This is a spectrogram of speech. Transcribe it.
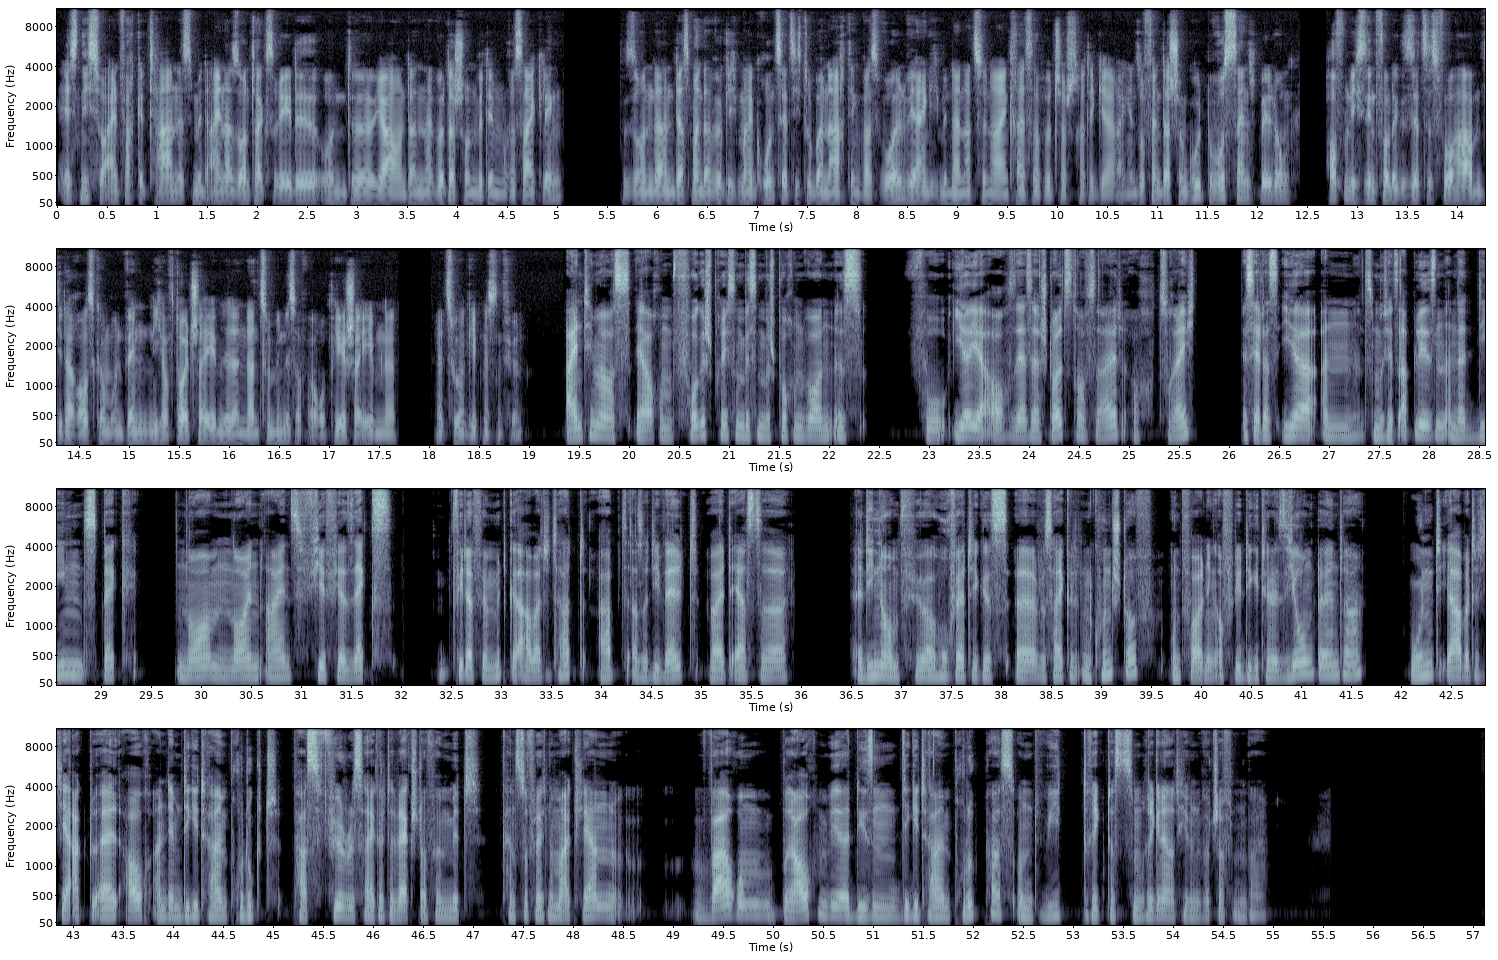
es nicht so einfach getan ist mit einer Sonntagsrede und äh, ja, und dann wird das schon mit dem Recycling, sondern dass man da wirklich mal grundsätzlich drüber nachdenkt, was wollen wir eigentlich mit einer nationalen Kreislaufwirtschaftsstrategie erreichen. Insofern das schon gut, Bewusstseinsbildung, hoffentlich sinnvolle Gesetzesvorhaben, die da rauskommen und wenn nicht auf deutscher Ebene, dann dann zumindest auf europäischer Ebene äh, zu Ergebnissen führen. Ein Thema, was ja auch im Vorgespräch so ein bisschen besprochen worden ist, wo ihr ja auch sehr, sehr stolz drauf seid, auch zu Recht, ist ja, dass ihr an, das muss ich jetzt ablesen, an der DIN Spec Norm 91446 federführend mitgearbeitet hat, habt also die weltweit erste äh, DIN-Norm für hochwertiges äh, recycelten Kunststoff und vor allen Dingen auch für die Digitalisierung dahinter. Und ihr arbeitet ja aktuell auch an dem digitalen Produktpass für recycelte Werkstoffe mit. Kannst du vielleicht nochmal erklären, warum brauchen wir diesen digitalen Produktpass und wie trägt das zum regenerativen Wirtschaften bei?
